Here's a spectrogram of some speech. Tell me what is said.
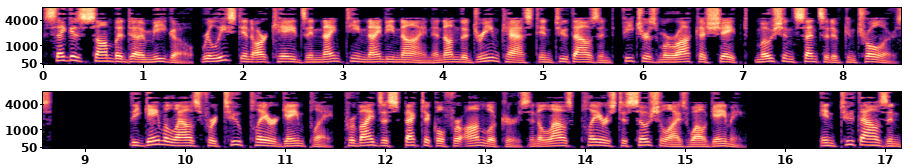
Sega's Samba de Amigo, released in arcades in 1999 and on the Dreamcast in 2000, features maraca-shaped, motion-sensitive controllers. The game allows for two-player gameplay, provides a spectacle for onlookers and allows players to socialize while gaming. In 2000,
